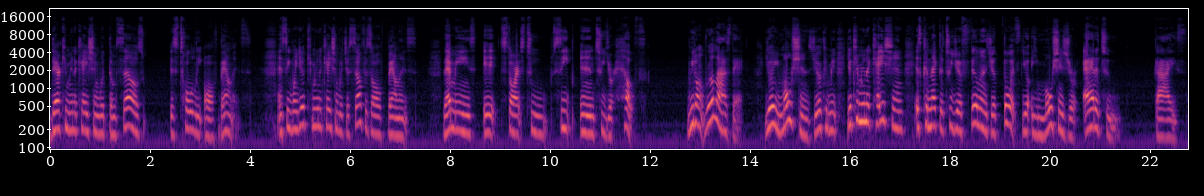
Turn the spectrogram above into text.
their communication with themselves is totally off balance. And see when your communication with yourself is off balance that means it starts to seep into your health. We don't realize that your emotions, your commu- your communication is connected to your feelings, your thoughts, your emotions, your attitude. Guys,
